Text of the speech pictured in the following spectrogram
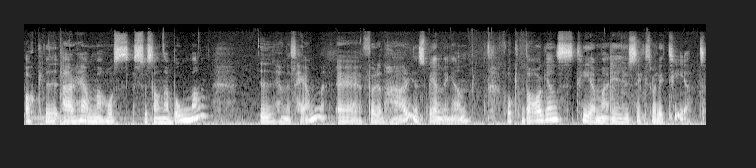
och vi är hemma hos Susanna Boman i hennes hem eh, för den här inspelningen. Och dagens tema är ju sexualitet.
